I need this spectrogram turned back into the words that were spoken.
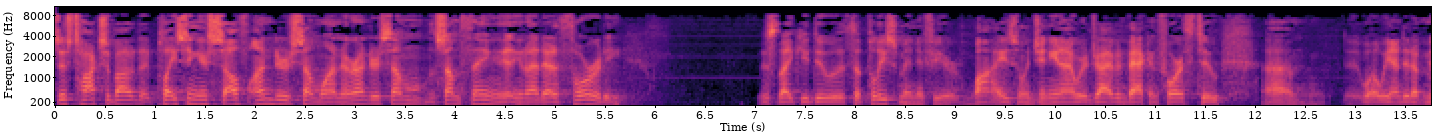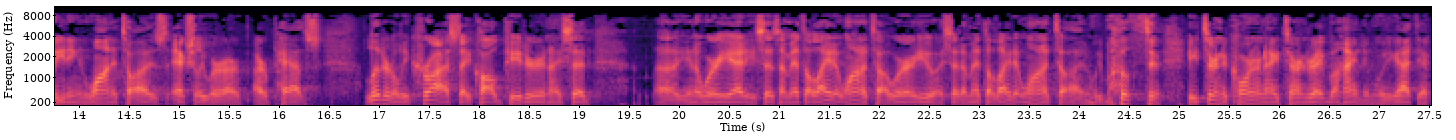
just talks about placing yourself under someone or under some, something, you know, that authority. Just like you do with a policeman if you're wise. When Ginny and I were driving back and forth to, um, well, we ended up meeting in Wanatah is actually where our, our paths literally crossed, I called Peter and I said, uh, you know, where are you at? He says, I'm at the light at Wanatah. Where are you? I said, I'm at the light at Wanatah. And we both, he turned the corner and I turned right behind him we got there.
